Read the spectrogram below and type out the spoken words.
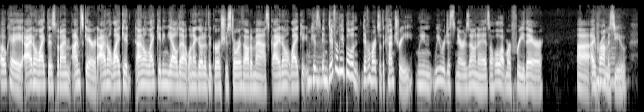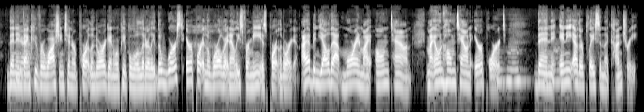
okay, I don't like this, but I'm I'm scared. I don't like it. I don't like getting yelled at when I go to the grocery store without a mask. I don't like it because mm-hmm. in different people in different parts of the country. I mean, we were just in Arizona. It's a whole lot more free there. Uh, I mm-hmm. promise you. Than in yeah. Vancouver, Washington, or Portland, Oregon, where people will literally the worst airport in the world right now, at least for me, is Portland, Oregon. I have been yelled at more in my own town, my own hometown airport, mm-hmm. than mm-hmm. any other place in the country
